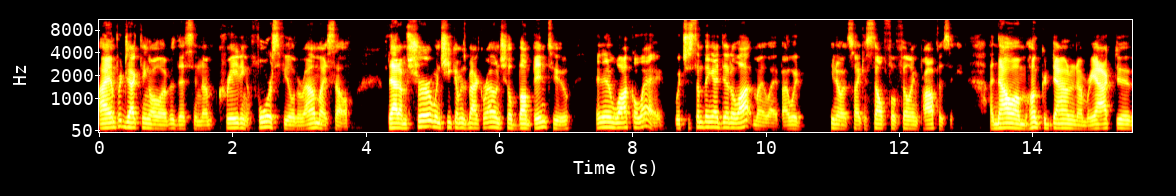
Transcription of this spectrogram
I am projecting all over this and I'm creating a force field around myself that I'm sure when she comes back around, she'll bump into and then walk away, which is something I did a lot in my life. I would, you know, it's like a self fulfilling prophecy. And now I'm hunkered down and I'm reactive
